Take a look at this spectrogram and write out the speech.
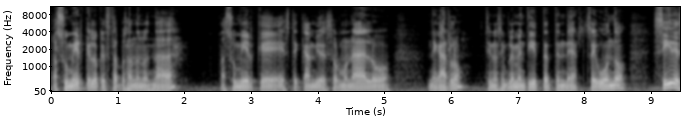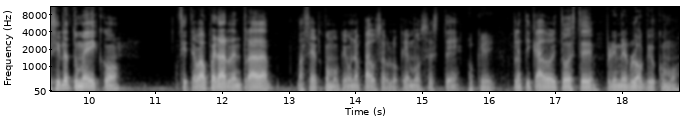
Asumir que lo que está pasando no es nada. Asumir que este cambio es hormonal o negarlo, sino simplemente irte a atender. Segundo, sí decirle a tu médico, si te va a operar de entrada, hacer como que una pausa, lo que hemos este, okay platicado y todo este primer bloque, como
